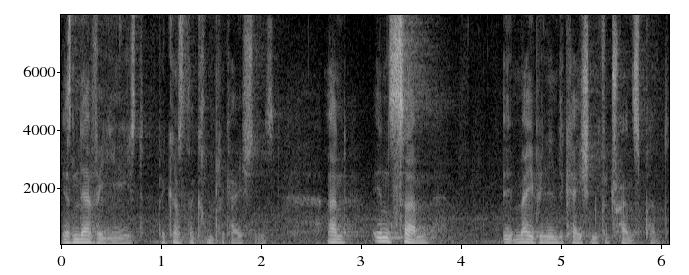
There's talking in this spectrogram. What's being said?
is never used because of the complications. And in some, it may be an indication for transplant.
